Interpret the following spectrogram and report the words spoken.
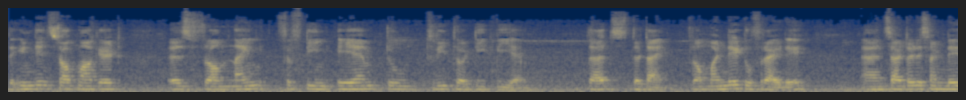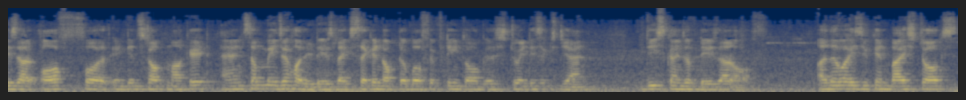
The Indian stock market is from 9:15 a.m. to 3:30 p.m. That's the time from Monday to Friday, and Saturday Sundays are off for Indian stock market and some major holidays like 2nd October, 15th August, 26th Jan. These kinds of days are off. Otherwise, you can buy stocks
